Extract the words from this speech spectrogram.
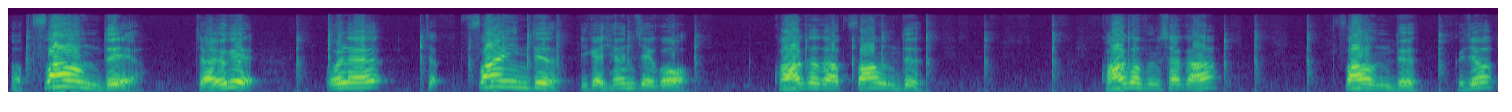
어, found예요 자 여기 원래 자, find 이게 현재고 과거가 found 과거 분사가 found. 그죠?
